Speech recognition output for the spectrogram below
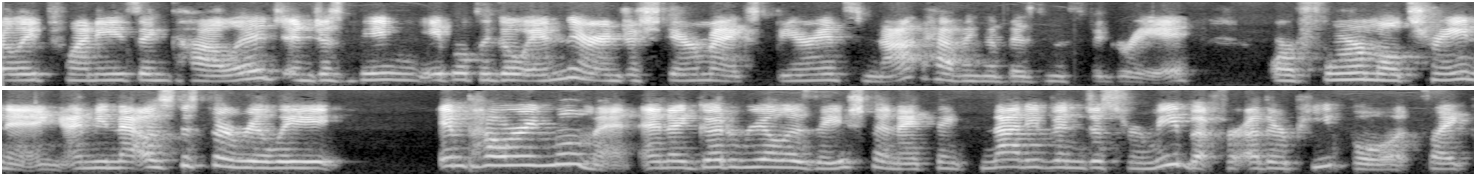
early 20s in college, and just being able to go in there and just share my experience not having a business degree or formal training. I mean, that was just a really empowering moment and a good realization, I think, not even just for me, but for other people. It's like,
